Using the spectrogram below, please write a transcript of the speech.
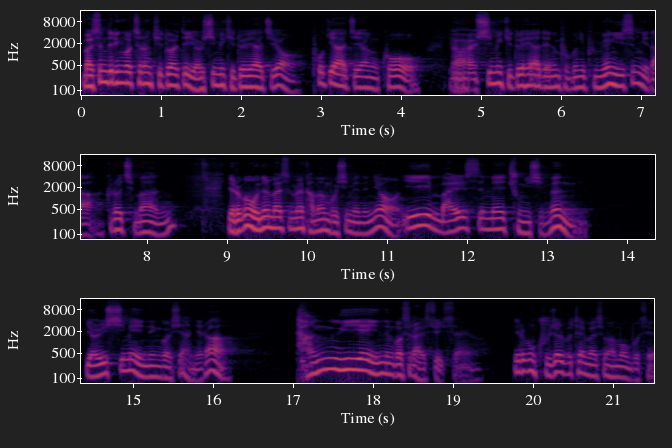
말씀드린 것처럼 기도할 때 열심히 기도해야지요. 포기하지 않고 열심히 기도해야 되는 부분이 분명히 있습니다. 그렇지만 여러분 오늘 말씀을 가만 보시면은요. 이 말씀의 중심은 열심에 있는 것이 아니라 당 위에 있는 것을 알 수 있어요. 여러분 9절부터의 말씀 한번 보세요.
